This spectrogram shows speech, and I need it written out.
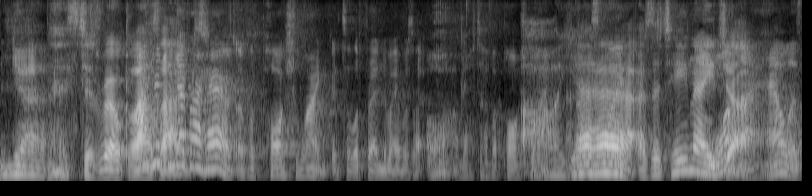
Yeah. It's just real I class had act. never heard of a posh wank until a friend of mine was like, "Oh, off to have a posh Oh wank." And I was yeah, like, as a teenager. what the hell is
